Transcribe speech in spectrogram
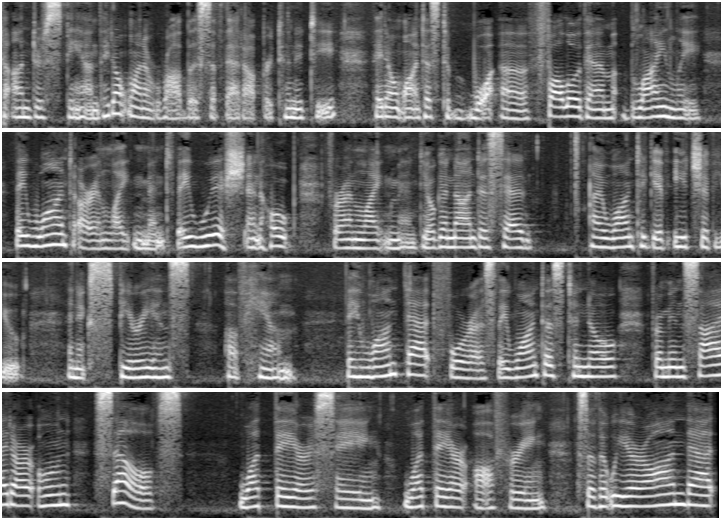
to understand. They don't want to rob us of that opportunity. They don't want us to uh, follow them blindly. They want our enlightenment. They wish and hope for enlightenment. Yogananda said, I want to give each of you an experience of Him. They want that for us. They want us to know from inside our own selves what they are saying, what they are offering, so that we are on that,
